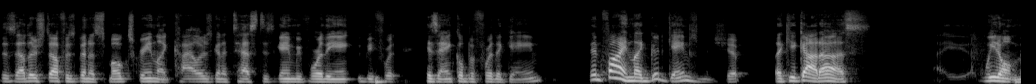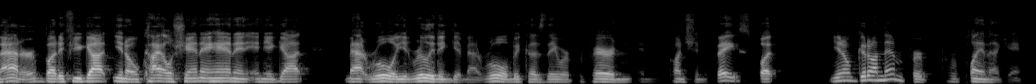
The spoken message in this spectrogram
this other stuff has been a smokescreen, like Kyler's going to test his game before the before his ankle before the game, then fine. Like good gamesmanship. Like you got us we don't matter. But if you got, you know, Kyle Shanahan and, and you got Matt Rhule, you really didn't get Matt Rhule because they were prepared and, and punched in the face. But, you know, good on them for, for playing that game.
